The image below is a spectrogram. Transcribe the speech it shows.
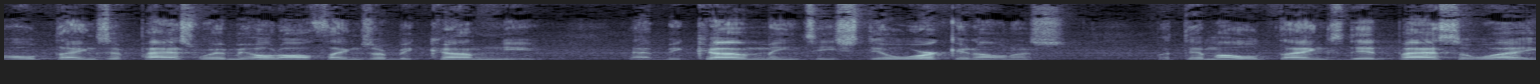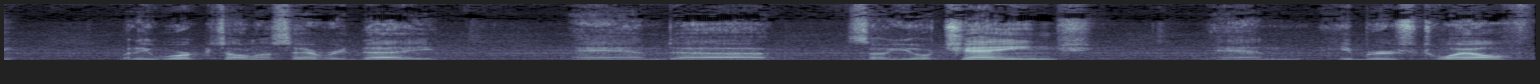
Old things have passed away, and behold, all things are become new. That become means he's still working on us, but them old things did pass away, but he works on us every day. And uh, so you'll change. And Hebrews 12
